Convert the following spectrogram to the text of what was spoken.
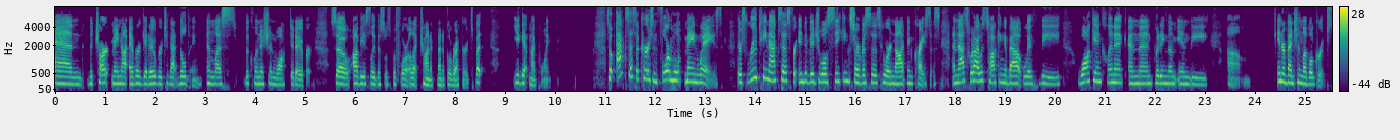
and the chart may not ever get over to that building unless the clinician walked it over. So, obviously, this was before electronic medical records, but you get my point. So, access occurs in four main ways. There's routine access for individuals seeking services who are not in crisis. And that's what I was talking about with the walk in clinic and then putting them in the um, intervention level groups.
